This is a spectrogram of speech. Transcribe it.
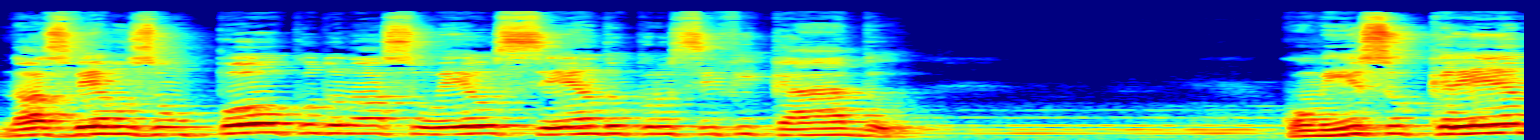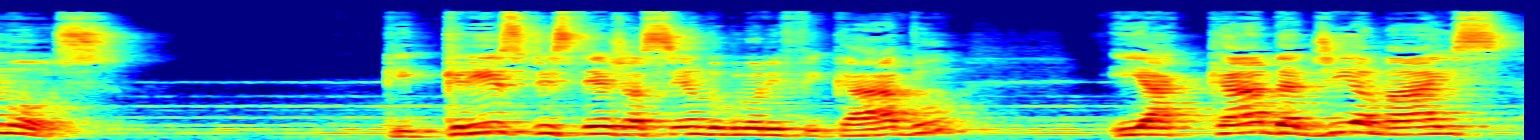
nós vemos um pouco do nosso eu sendo crucificado. Com isso, cremos que Cristo esteja sendo glorificado e a cada dia mais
